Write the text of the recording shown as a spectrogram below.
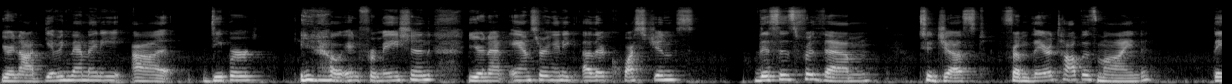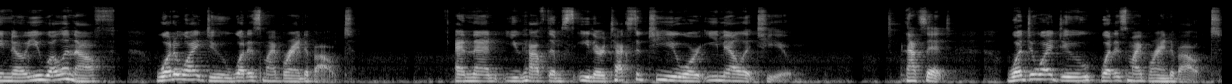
You're not giving them any uh, deeper, you know, information. You're not answering any other questions. This is for them to just, from their top of mind, they know you well enough. What do I do? What is my brand about? And then you have them either text it to you or email it to you. That's it. What do I do? What is my brand about?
